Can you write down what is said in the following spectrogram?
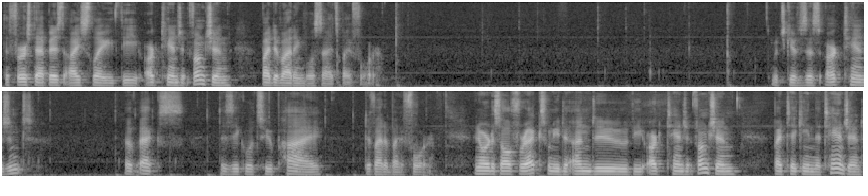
The first step is to isolate the arctangent function by dividing both sides by 4. Which gives us arctangent of x is equal to pi divided by 4. In order to solve for x, we need to undo the arctangent function by taking the tangent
